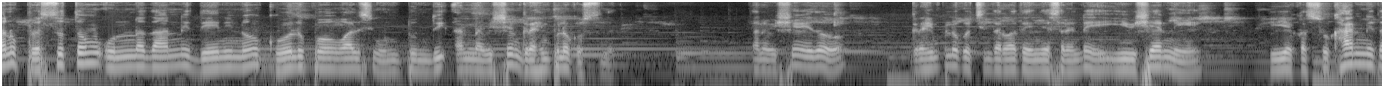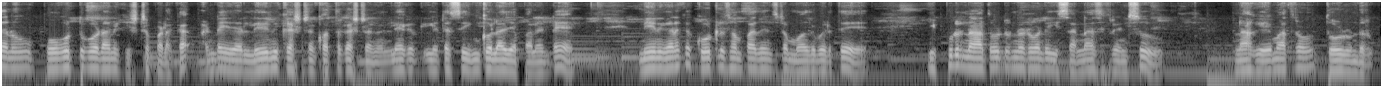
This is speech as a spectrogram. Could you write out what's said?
తను ప్రస్తుతం ఉన్నదాన్ని దేనినో కోల్పోవాల్సి ఉంటుంది అన్న విషయం గ్రహింపులోకి వస్తుంది. తన విషయం ఏదో గ్రహింపులోకి వచ్చిన తర్వాత ఏం చేస్తారంటే ఈ విషయాన్ని ఈ యొక్క సుఖాన్ని తను పోగొట్టుకోవడానికి ఇష్టపడక అంటే లేని కష్టం కొత్త కష్టాన్ని లేక లెటస్ ఇంకోలా చెప్పాలంటే నేను కనుక కోట్లు సంపాదించడం మొదలు పెడితే ఇప్పుడు నాతోటి ఉన్నటువంటి ఈ సన్నాసి ఫ్రెండ్స్ నాకు ఏమాత్రం తోడుండరు.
